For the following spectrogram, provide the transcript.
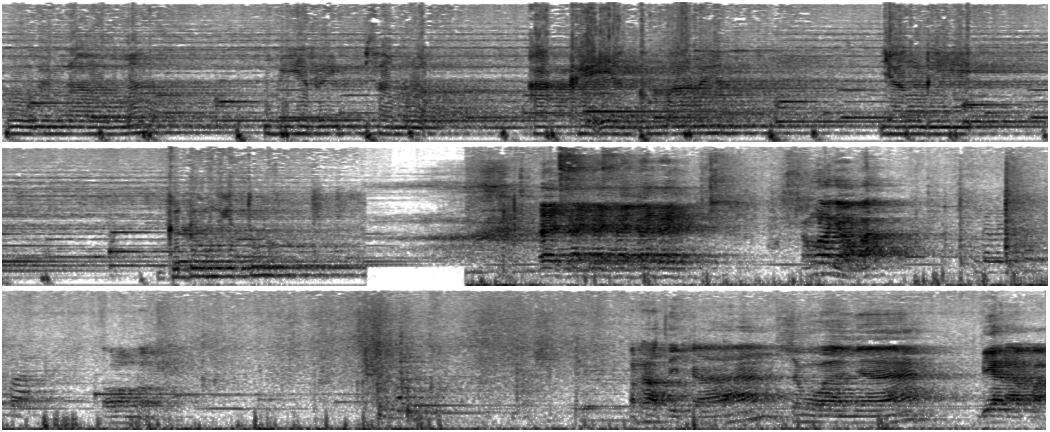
Purnama mirip sama kakek yang kemarin yang di gedung itu. Hei, hei, hei, hei, hei. Kamu lagi apa? Perhatikan semuanya biar apa?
